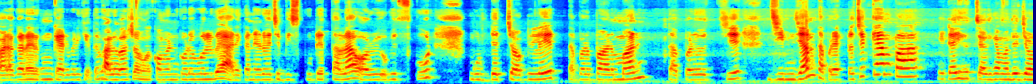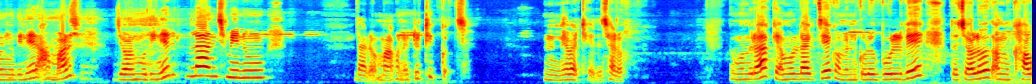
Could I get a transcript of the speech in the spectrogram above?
কারা কারা এরকম ক্যাডবেরি খেতে ভালোবাসো আমাকে কমেন্ট করে বলবে। আর এখানে রয়েছে বিস্কুটের থালা Oreo biscuit Good Day chocolate, তারপর বার্মান তারপরে হচ্ছে জিমজাম তারপরে একটা হচ্ছে ক্যাম্পা। এটাই হচ্ছে আজকে আমাদের জন্মদিনের, আমার জন্মদিনের লাঞ্চ মেনু। দাঁড়ো মা এখন একটু ঠিক করছে। হুম, এবার ঠিক আছে, ছাড়ো। তো বন্ধুরা, কেমন লাগছে কমেন্ট করে বলবে। তো চলো, আমি খাব,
